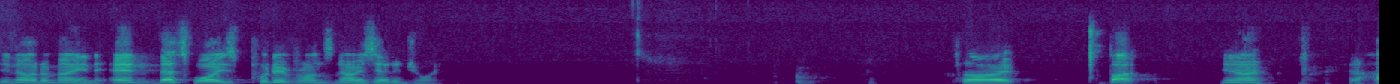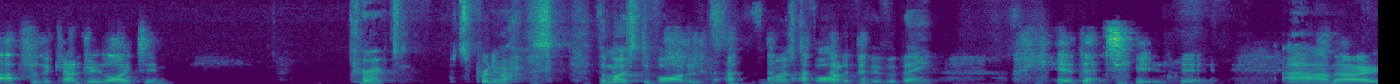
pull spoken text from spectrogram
You know what I mean? And that's why he's put everyone's nose out of joint. So, but, you know, half of the country likes him. Correct. It's pretty much the most divided, the most divided they've ever been. Yeah, that's it. Yeah. Um, so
